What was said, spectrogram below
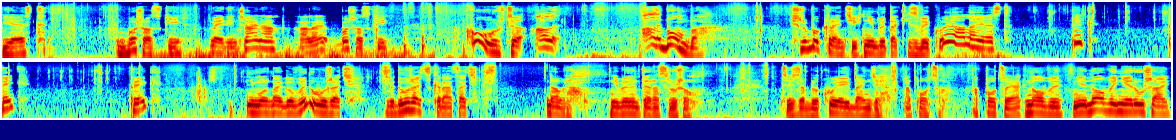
jest boszowski. Made in China, ale boszowski. Kurczę, ale... Ale bomba! Śrubokręcik niby taki zwykły, ale jest... Pyk, pyk, pyk i można go wydłużać, wydłużać, skracać. Dobra, nie będę teraz ruszał. Coś zablokuję i będzie. A po co? A po co? Jak nowy? Nie nowy, nie ruszaj.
